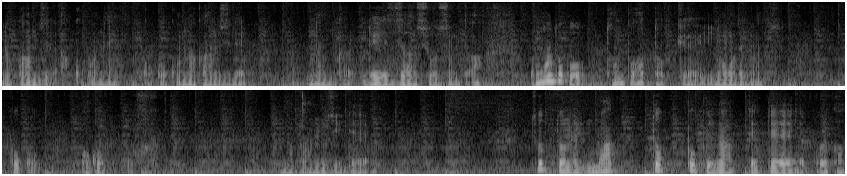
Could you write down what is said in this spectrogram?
な感じであここねこここんな感じでなんかレーザー照射みたいあこんなとこ担保あったっけ？今までのやつ。ここ。ここ。ここんな感じで。ちょっとねマットっぽくなっててこれかっ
